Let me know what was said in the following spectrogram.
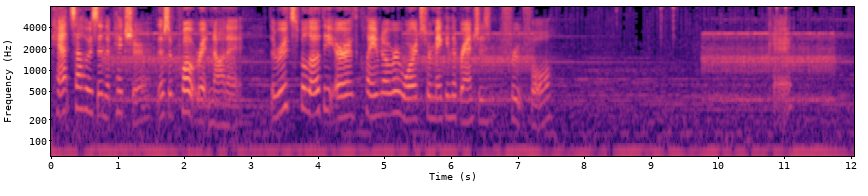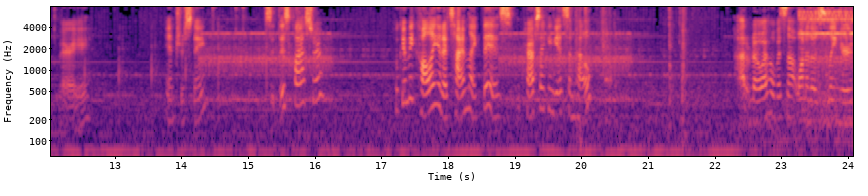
Can't tell who's in the picture. There's a quote written on it. The roots below the earth claim no rewards for making the branches fruitful. Okay. Very interesting. Is it this classroom? Who can be calling at a time like this? Perhaps I can get some help? I don't know, I hope it's not one of those lingered.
